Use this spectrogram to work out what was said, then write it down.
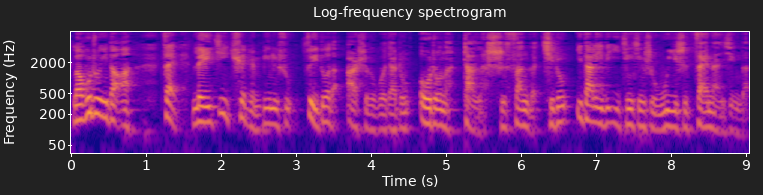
老胡注意到啊。在累计确诊病例数最多的二十个国家中，欧洲呢占了十三个，其中意大利的疫情形势无疑是灾难性的。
